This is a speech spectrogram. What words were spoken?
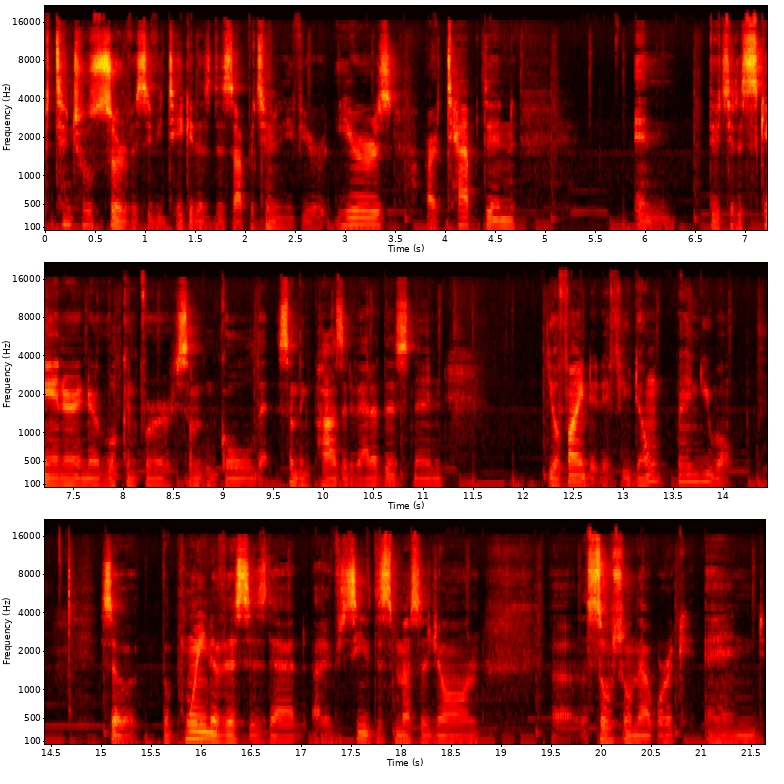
potential service if you take it as this opportunity. If your ears are tapped in and to the scanner and they're looking for something gold, something positive out of this, then you'll find it. If you don't, then you won't. So the point of this is that I received this message on uh, a social network, and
